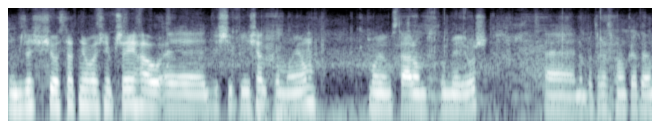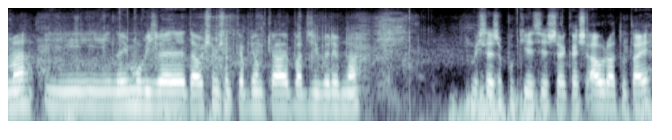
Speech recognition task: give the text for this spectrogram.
No Grzesiu się ostatnio właśnie przejechał e, 250 moją, moją starą w sumie już, no bo teraz mam KTM-a i no i mówi, że ta 85 bardziej wyrywna. Myślę, że póki jest jeszcze jakaś aura tutaj,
